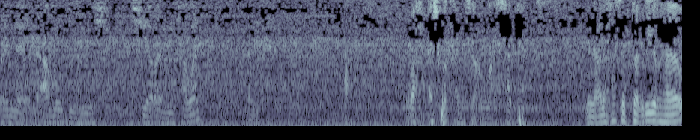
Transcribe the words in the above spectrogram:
وين العمود والشيرة من الهواء راح اشفطها إن شاء الله اسحبها لأن على حسب تقريرها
